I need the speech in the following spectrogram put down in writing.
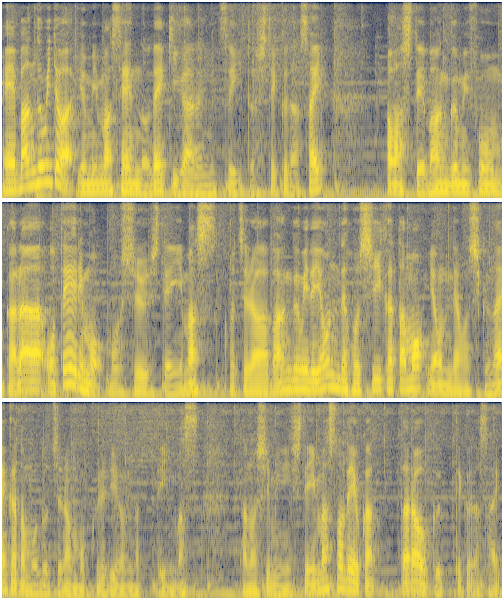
えー番組では読みませんので気軽にツイートしてください。合わせて番組フォームからお便りも募集しています。こちらは番組で読んでほしい方も読んでほしくない方もどちらもくれるようになっています。楽しみにしていますのでよかったら送ってください。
